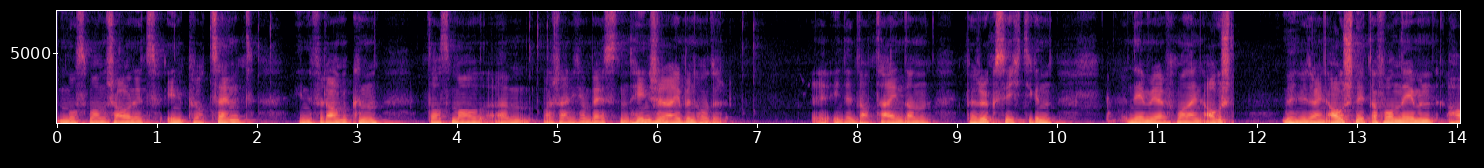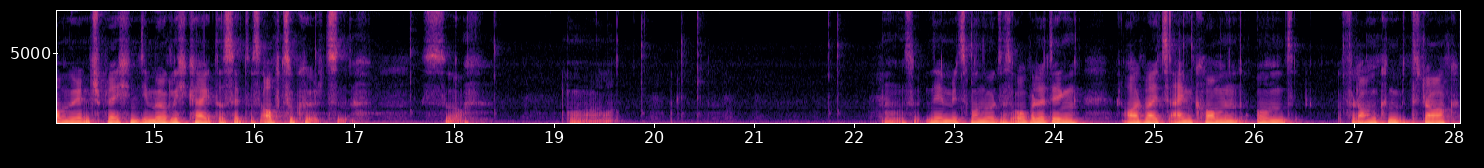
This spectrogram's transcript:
muss man schauen jetzt in Prozent, in Franken, das mal ähm, wahrscheinlich am besten hinschreiben oder äh, in den Dateien dann berücksichtigen. Nehmen wir einfach mal einen Ausschnitt. Wenn wir einen Ausschnitt davon nehmen, haben wir entsprechend die Möglichkeit, das etwas abzukürzen. So. Also nehmen wir jetzt mal nur das obere Ding, Arbeitseinkommen und Frankenbetrag.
